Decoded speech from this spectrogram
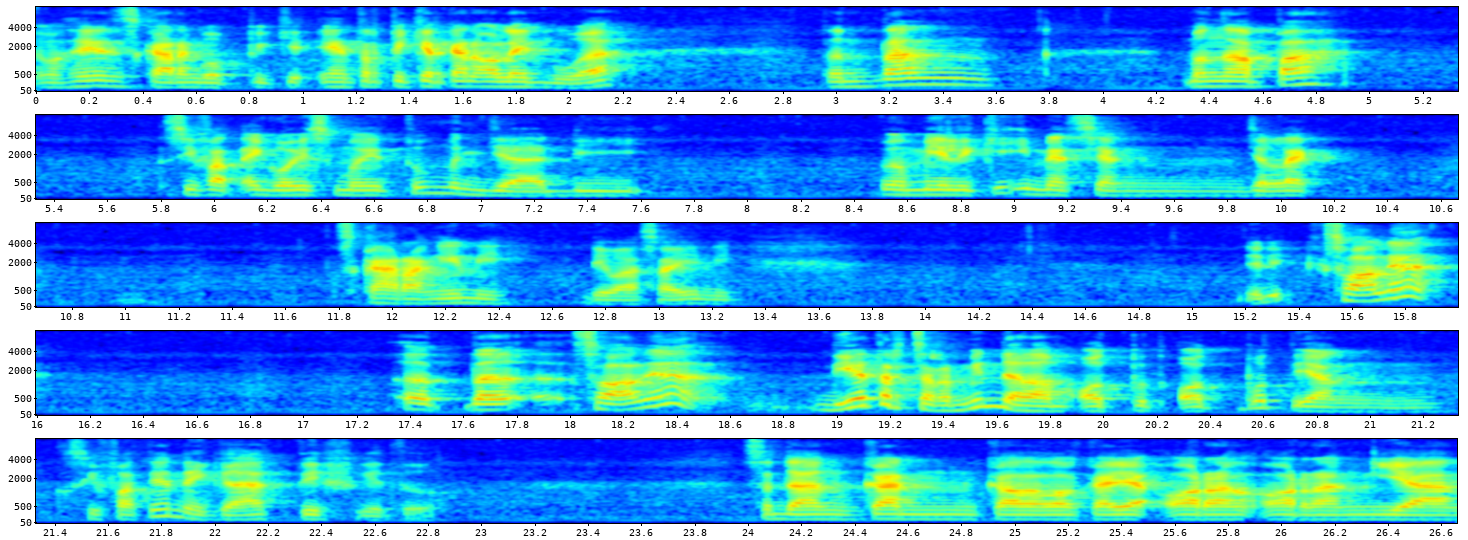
Maksudnya yang sekarang gue pikir yang terpikirkan oleh gue tentang mengapa sifat egoisme itu menjadi memiliki image yang jelek sekarang ini dewasa ini. Jadi soalnya te- soalnya dia tercermin dalam output-output yang sifatnya negatif gitu. Sedangkan kalau kayak orang-orang yang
